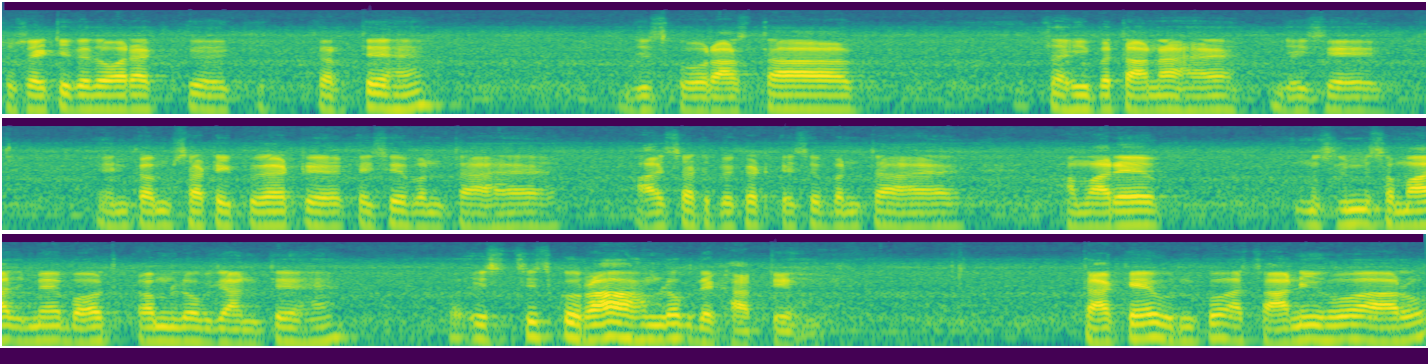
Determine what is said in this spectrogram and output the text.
सोसाइटी के द्वारा करते हैं, जिसको रास्ता सही बताना है, जैसे इनकम सर्टिफिकेट कैसे बनता है, आय सर्टिफिकेट कैसे बनता है। हमारे मुस्लिम समाज में बहुत कम लोग जानते हैं तो इस चीज़ को राह हम लोग दिखाते हैं, ताकि उनको आसानी हो और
